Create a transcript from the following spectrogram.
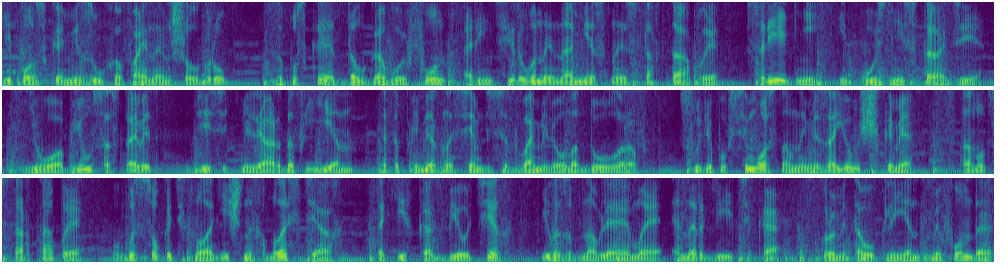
Японская мизуха Financial Group запускает долговой фонд, ориентированный на местные стартапы средней и поздней стадии. Его объем составит 10 миллиардов йен, это примерно 72 миллиона долларов. Судя по всему, основными заемщиками станут стартапы в высокотехнологичных областях, таких как биотех и возобновляемая энергетика. Кроме того, клиентами фонда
